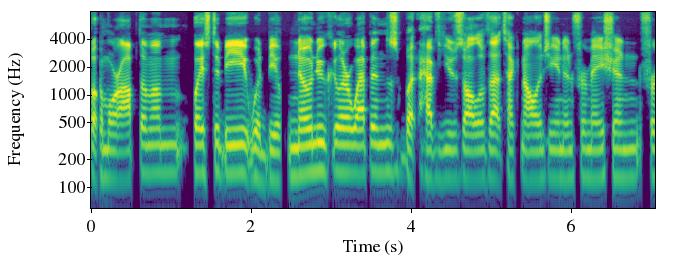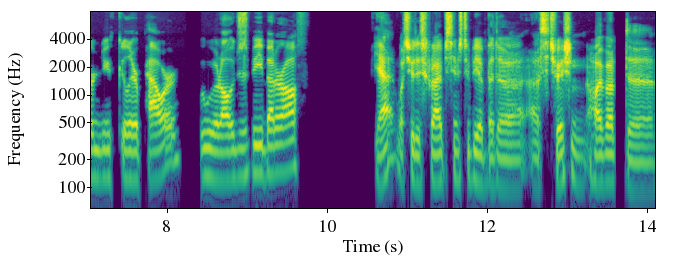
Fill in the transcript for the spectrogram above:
but a more optimum place to be would be no nuclear weapons, but have used all of that technology and information for nuclear power. We would all just be better off. Yeah, what you described seems to be a better uh, situation. However, the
